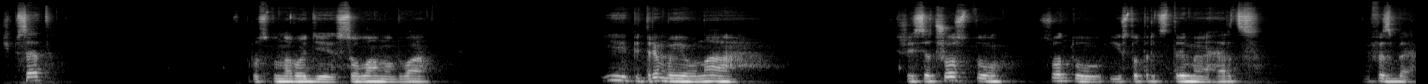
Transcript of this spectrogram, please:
чіпсет. В простонароді Solano 2. І підтримує вона 66, 100 і 133 МГц FSB.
